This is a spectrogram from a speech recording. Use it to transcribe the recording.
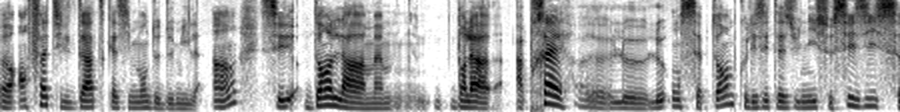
Euh, en fait, il date quasiment de 2001. C'est dans la, dans la, après le, le 11 septembre que les États-Unis se saisissent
